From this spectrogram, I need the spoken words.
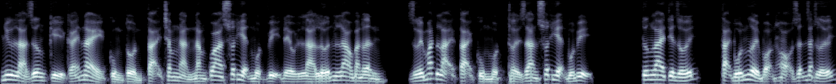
như là dương kỳ cái này cùng tồn tại trăm ngàn năm qua xuất hiện một vị đều là lớn lao ban ân, dưới mắt lại tại cùng một thời gian xuất hiện bốn vị. Tương lai tiên giới, tại bốn người bọn họ dẫn dắt giới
